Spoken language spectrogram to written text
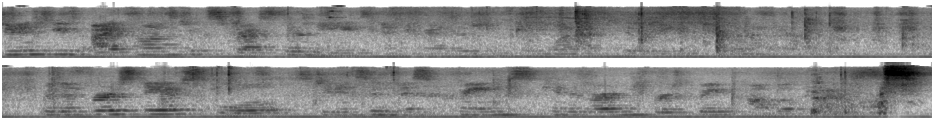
students use icons to express their needs and transition from one activity to another. For the first day of school, students in Miss Crane's kindergarten first grade combo class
